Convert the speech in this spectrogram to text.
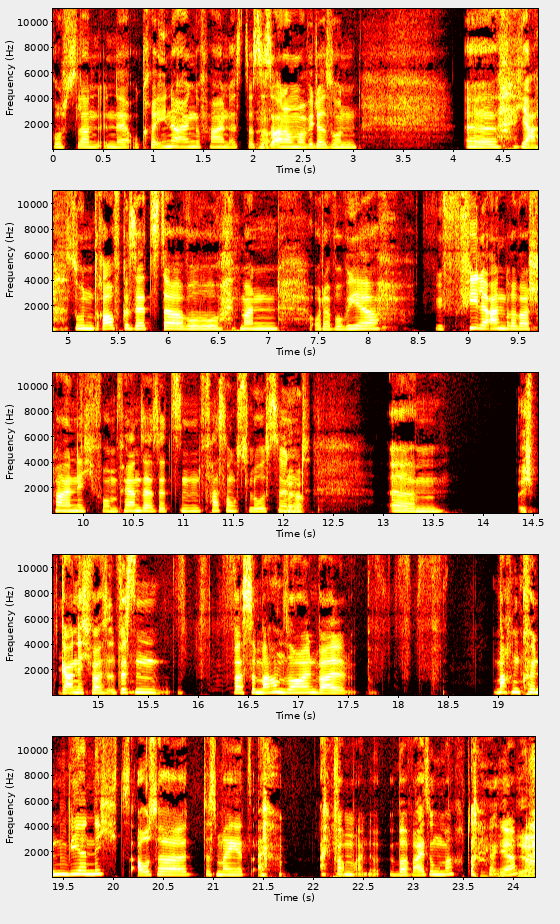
Russland in der Ukraine eingefallen ist. Das Ja. ist auch nochmal wieder so ein, äh, ja, so ein draufgesetzter, wo man oder wo wir, wie viele andere wahrscheinlich, vorm Fernseher sitzen, fassungslos sind, ähm, Ich, gar nicht was, wissen, was sie machen sollen, weil machen können wir nichts, außer dass man jetzt einfach mal eine Überweisung macht. ja. ja,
